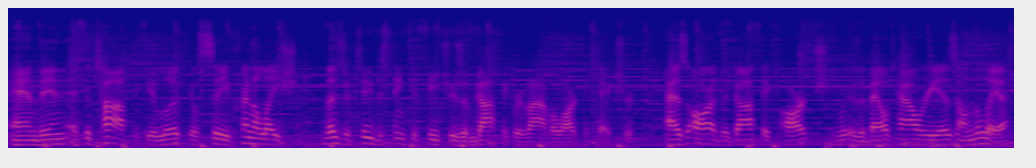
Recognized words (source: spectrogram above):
And then at the top, if you look, you'll see crenellation. Those are two distinctive features of Gothic revival architecture, as are the Gothic arch where the bell tower is on the left,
